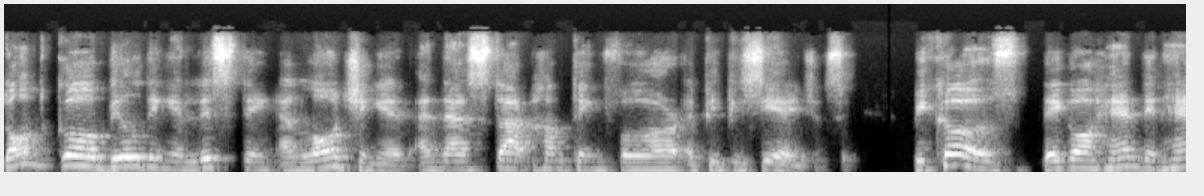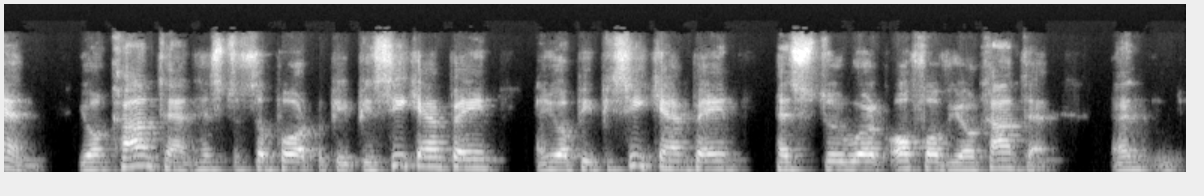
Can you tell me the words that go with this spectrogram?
don't go building a listing and launching it and then start hunting for a PPC agency because they go hand in hand. Your content has to support the PPC campaign, and your PPC campaign has to work off of your content and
